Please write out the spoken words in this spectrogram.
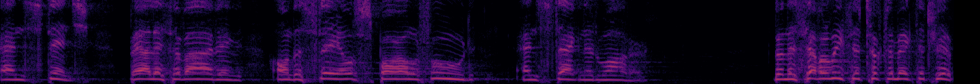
and stench, barely surviving on the stale, spoiled food and stagnant water. During the several weeks it took to make the trip,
